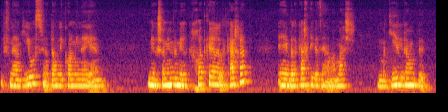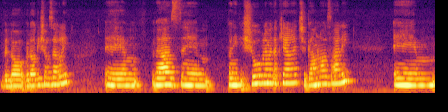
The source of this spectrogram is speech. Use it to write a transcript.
לפני הגיוס, שנתן לי כל מיני מרשמים ומרקחות כאלה לקחת, ולקחתי וזה היה ממש מגעיל גם, ולא, ולא הרגיש שעוזר לי. ואז פניתי שוב למדקרת, שגם לא עזרה לי, אמ,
